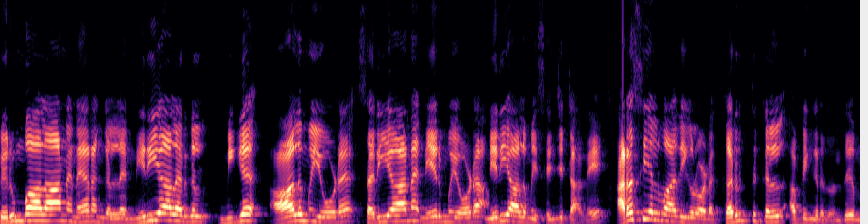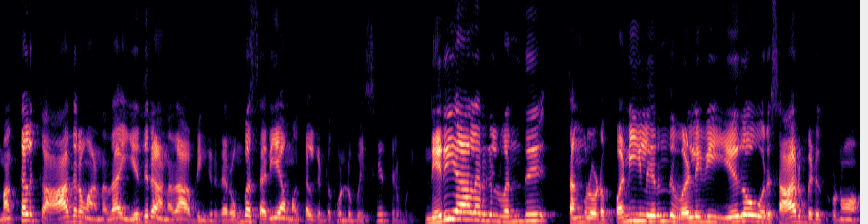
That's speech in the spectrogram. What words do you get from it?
பெரும்பாலான நேரங்களில் நெறியாளர்கள் மிக ஆளுமையோட சரியான நேர்மையோட நெறி ஆளுமை செஞ்சுட்டாலே அரசியல்வாதிகளோட கருத்துக்கள் அப்படிங்கிறது வந்து மக்களுக்கு ஆதரவானதா எதிரானதா அப்படிங்கிறத ரொம்ப ரொம்ப சரியாக மக்கள்கிட்ட கொண்டு போய் சேர்த்துட முடியும். நெறியாளர்கள் வந்து தங்களோட பணியிலிருந்து வழுவி ஏதோ ஒரு சார்பு எடுக்கணும்.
